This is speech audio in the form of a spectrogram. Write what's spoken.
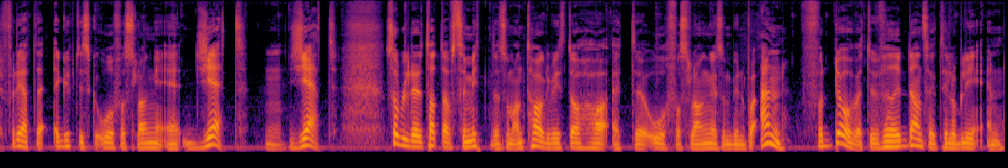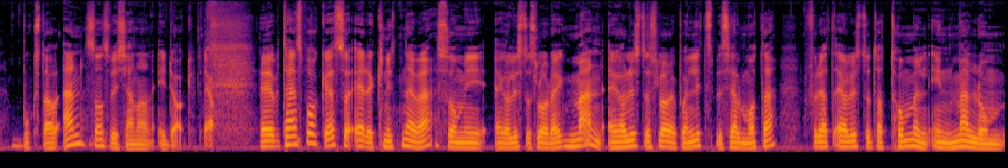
fordi at det egyptiske ordet for slange er jet. Jet. Så ble det tatt av semittene, som antageligvis da har et eh, ord for slange som begynner på n. For da vet du, vridde han seg til å bli en bokstav n, sånn som vi kjenner den i dag. Ja. Eh, På tegnspråket så er det knyttneve, som i 'jeg har lyst til å slå deg', men jeg har lyst til å slå deg på en litt spesiell måte. Fordi at jeg har lyst til å ta tommelen inn mellom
